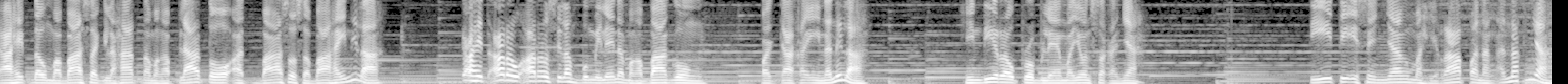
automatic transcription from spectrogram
Kahit daw mabasag lahat ng mga plato at baso sa bahay nila, kahit araw-araw silang bumili ng mga bagong pagkakainan nila, hindi raw problema yon sa kanya. Titiisin niyang mahirapan ang anak niya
